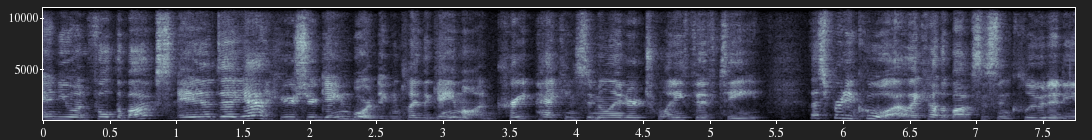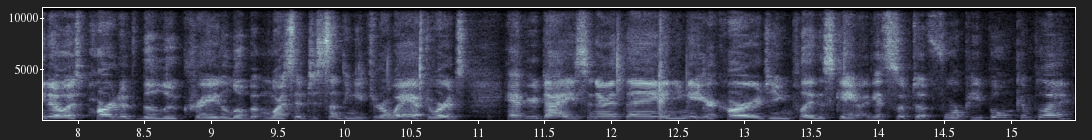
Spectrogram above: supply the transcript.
And you unfold the box, and uh, yeah, here's your game board you can play the game on. Crate Packing Simulator 2015. That's pretty cool. I like how the box is included, you know, as part of the loot crate a little bit more instead of just something you throw away afterwards. Have your dice and everything, and you get your cards, and you can play this game. I guess up to four people can play.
